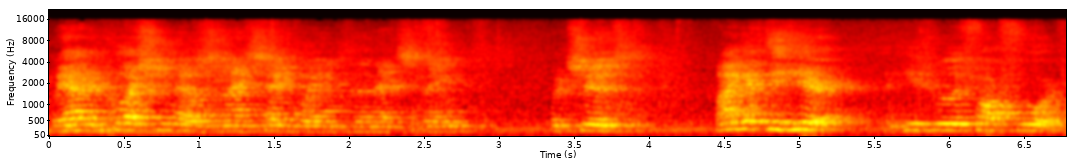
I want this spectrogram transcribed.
we have a question, that was a nice segue into the next thing, which is, I get to here, and he's really far forward,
